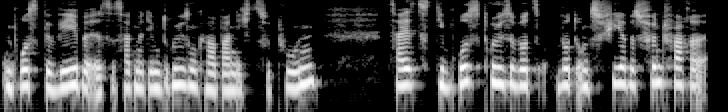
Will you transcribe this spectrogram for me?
im Brustgewebe ist. Es hat mit dem Drüsenkörper nichts zu tun. Das heißt, die Brustdrüse wird, wird ums vier- bis fünffache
